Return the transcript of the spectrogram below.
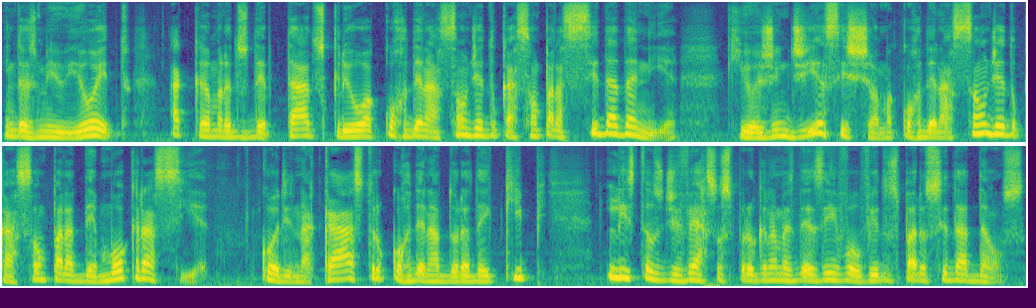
Em 2008, a Câmara dos Deputados criou a Coordenação de Educação para a Cidadania, que hoje em dia se chama Coordenação de Educação para a Democracia. Corina Castro, coordenadora da equipe, lista os diversos programas desenvolvidos para os cidadãos,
